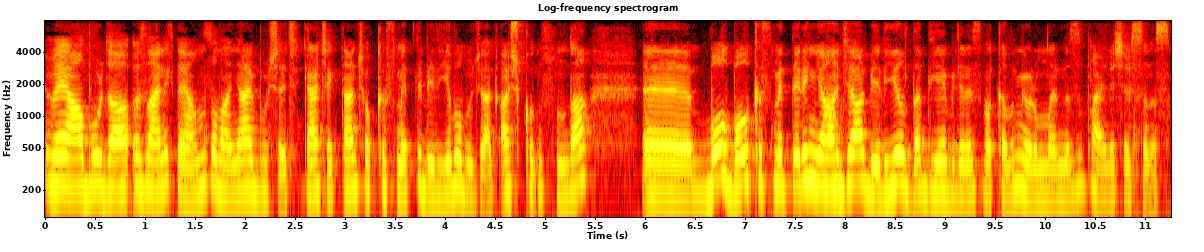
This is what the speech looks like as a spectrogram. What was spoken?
Veya burada özellikle yalnız olan yay burçları için gerçekten çok kısmetli bir yıl olacak. Aşk konusunda e, bol bol kısmetlerin yağacağı bir yılda diyebiliriz. Bakalım yorumlarınızı paylaşırsınız.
